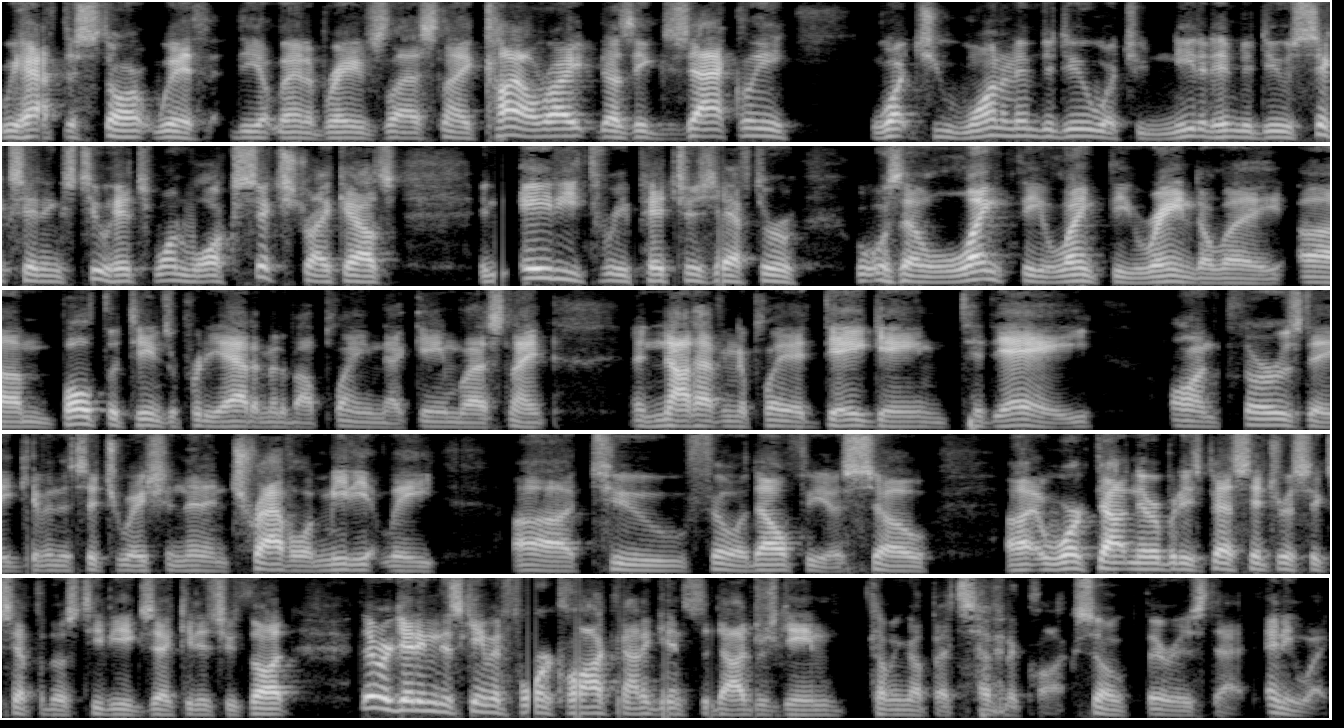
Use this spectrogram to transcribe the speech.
we have to start with the Atlanta Braves last night. Kyle Wright does exactly what you wanted him to do, what you needed him to do. Six innings, two hits, one walk, six strikeouts, and 83 pitches after what was a lengthy, lengthy rain delay. Um, both the teams are pretty adamant about playing that game last night and not having to play a day game today on Thursday, given the situation, then and travel immediately uh, to Philadelphia. So uh, it worked out in everybody's best interest, except for those TV executives who thought they were getting this game at four o'clock, not against the Dodgers game coming up at seven o'clock. So there is that. Anyway,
